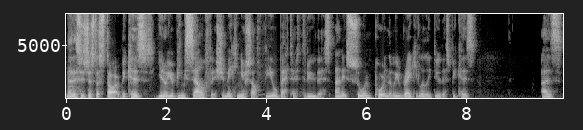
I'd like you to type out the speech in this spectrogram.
Now this is just a start because you know you're being selfish, you're making yourself feel better through this and it's so important that we regularly do this because as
